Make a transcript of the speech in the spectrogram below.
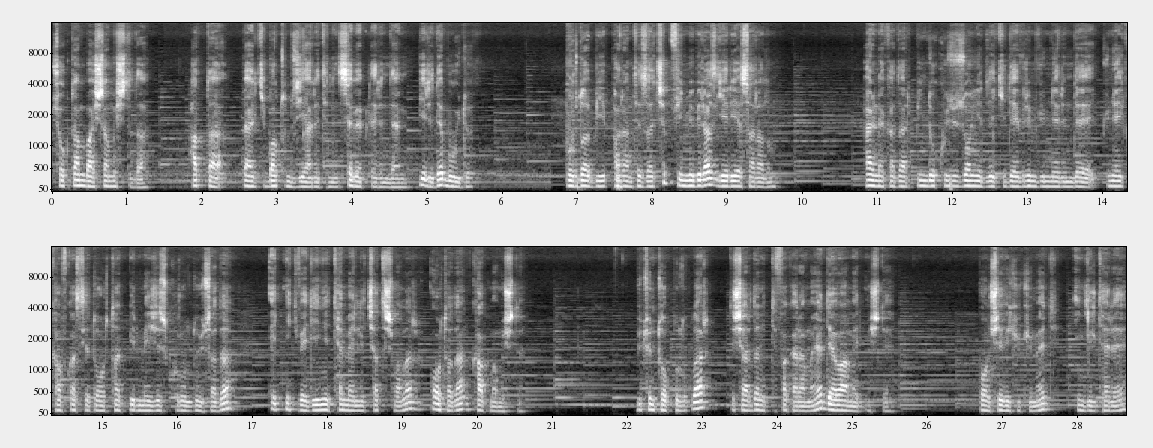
çoktan başlamıştı da. Hatta belki Batum ziyaretinin sebeplerinden biri de buydu. Burada bir parantez açıp filmi biraz geriye saralım. Her ne kadar 1917'deki devrim günlerinde Güney Kafkasya'da ortak bir meclis kurulduysa da etnik ve dini temelli çatışmalar ortadan kalkmamıştı. Bütün topluluklar dışarıdan ittifak aramaya devam etmişti. Bolşevik hükümet, İngiltere,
